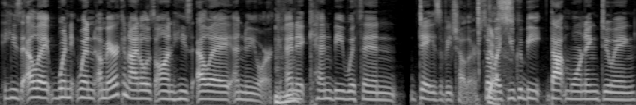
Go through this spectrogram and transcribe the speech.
he's LA when when American Idol is on, he's LA and New York, and it can be within days of each other. So like you could be that morning doing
